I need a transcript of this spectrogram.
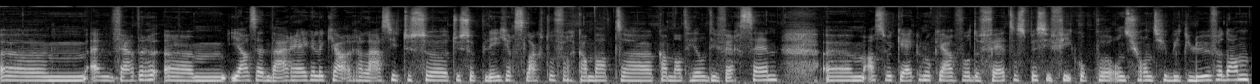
Um, en verder um, ja, zijn daar eigenlijk ja, relatie tussen, tussen pleger slachtoffer kan dat, uh, kan dat heel divers zijn. als we kijken ook ja, voor de feiten specifiek op ons grondgebied Leuven dan,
